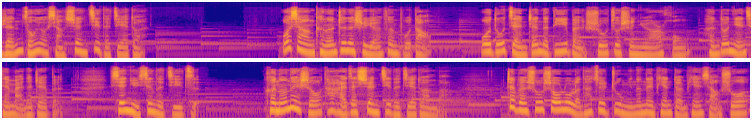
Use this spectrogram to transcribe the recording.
人总有想炫技的阶段，我想可能真的是缘分不到。我读简真的第一本书就是《女儿红》，很多年前买的这本，写女性的集子，可能那时候她还在炫技的阶段吧。这本书收录了她最著名的那篇短篇小说《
